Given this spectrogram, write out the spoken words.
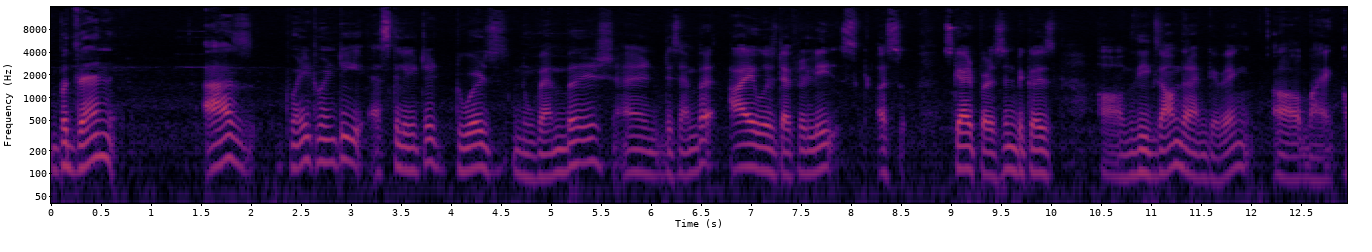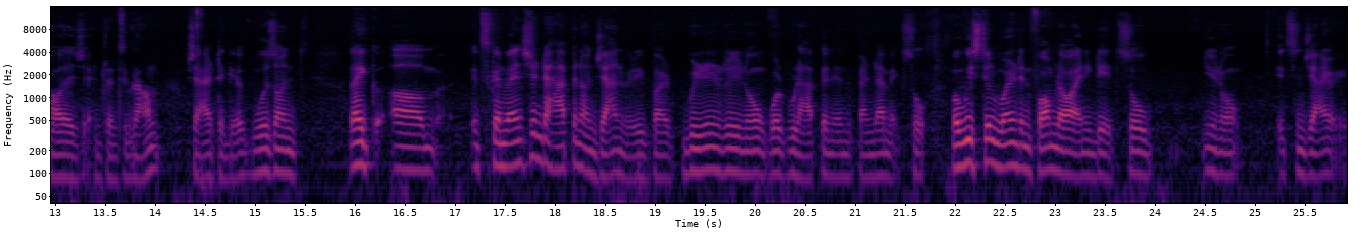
But then, as 2020 escalated towards Novemberish and December, I was definitely a scared person because um, the exam that I'm giving, uh, my college entrance exam, which I had to give, was on like um, it's convention to happen on January, but we didn't really know what would happen in the pandemic. So, but we still weren't informed about any date. So, you know, it's in January,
